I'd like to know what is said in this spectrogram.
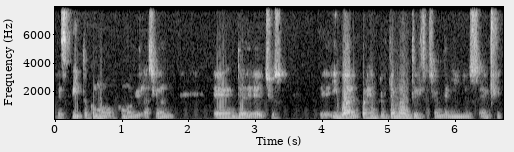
descrito como, como violación de derechos. igual, por ejemplo, el tema de utilización de niños, en fin.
